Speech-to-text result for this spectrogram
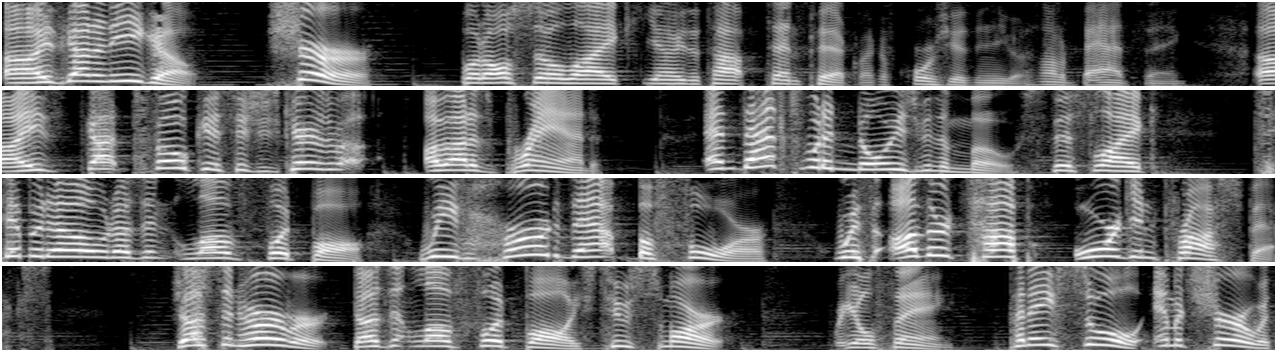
Uh, he's got an ego. Sure but also like you know he's a top 10 pick. Like of course he has an ego. It's not a bad thing. Uh, he's got focus issues. He cares about, about his brand, and that's what annoys me the most. This like Thibodeaux doesn't love football. We've heard that before with other top Oregon prospects. Justin Herbert doesn't love football. He's too smart. Real thing. Penei Sewell, immature with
